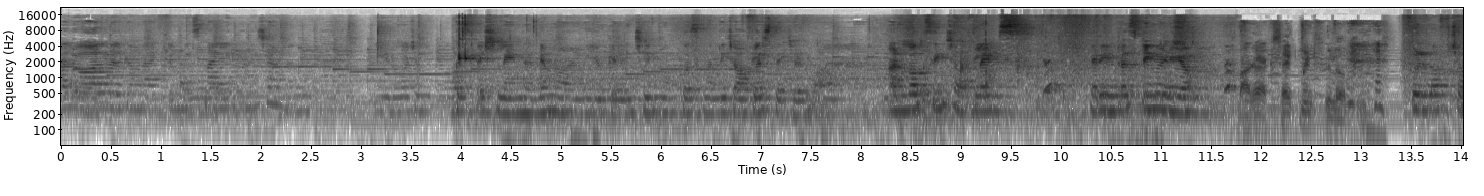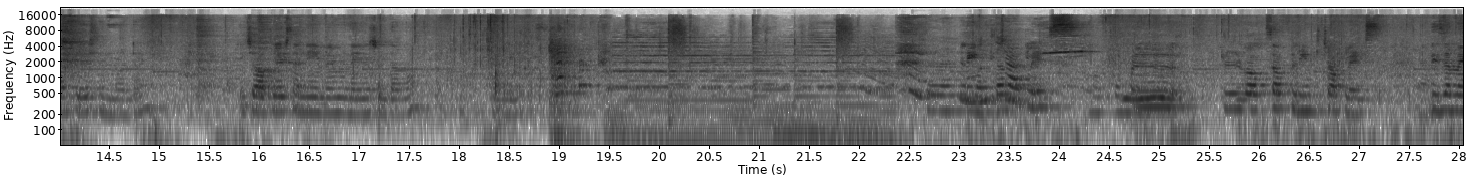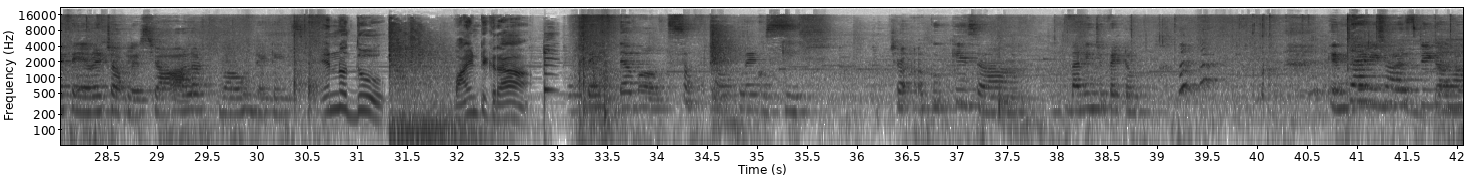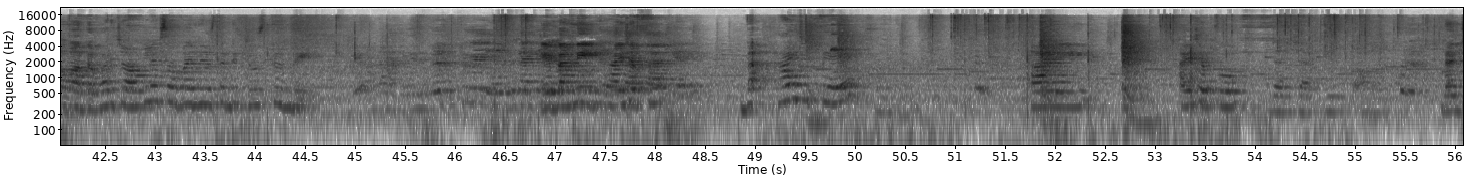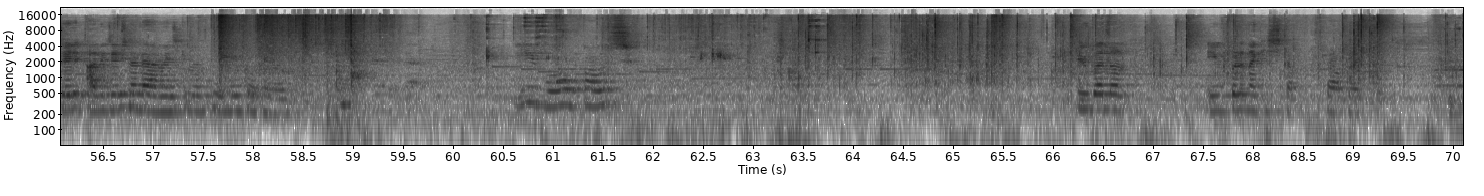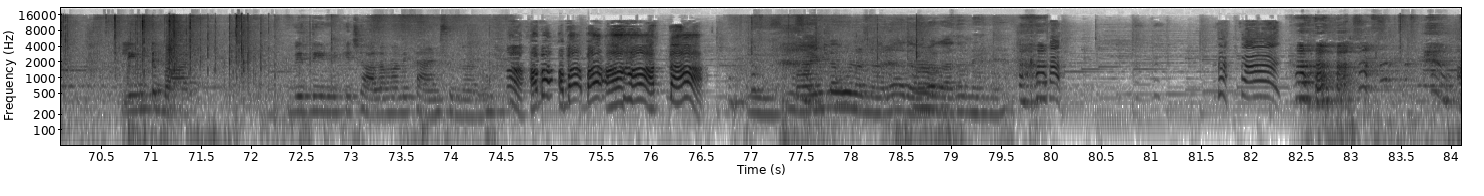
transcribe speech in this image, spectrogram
Hello all welcome back to me smiling channel. ఈరోజు ఒక special ఏంటంటే మా యూకే నుంచి కోసం మంది చాక్లెట్స్ తెచ్చాడు. Unboxing chocolates. Very interesting video బాగా ఎక్సైట్మెంట్ ఫీల్ అవుతుంది. ఫుల్ ఆఫ్ చాక్లెట్స్ అనమాట ఈ చాక్లెట్స్ అన్నీ ఏమేమి ఉన్నాయో చూద్దామా? Lindt chocolates full full box of Lindt chocolates these are my favourite chocolates చాలా బాగుంటాయి టేస్ట్ ఎన్నొద్దు. పాయింట్కి రా. పెద్ద బాక్స్ ఆఫ్ చాక్లెట్స్ కుకీస్ దాని చూపెట్టు ఎంత ఇంట్రెస్టింగ్ మాతో పాటు చాక్లెట్స్ ఓపెన్ చేస్తుంటే చూస్తుంది. ఏ బన్నీ హాయ్ చెప్పు. హాయ్ చెప్పే. హాయ్ హాయ్ చెప్పు. దాని చే అది చేసిన డ్యామేజ్కి మేము క్లీనింగ్ కోసం ఈ బో పౌచ్. ట్యూబర్లో ఇవి కూడా నాకు ఇష్టం చాక్లెట్స్. లింక్డ్ బార్ విత్ దీనికి చాలా మంది ఫ్యాన్స్ ఉన్నారు. మా ఇంట్లో కూడా ఉన్నారు? అది ఎవరో కాదు నేను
